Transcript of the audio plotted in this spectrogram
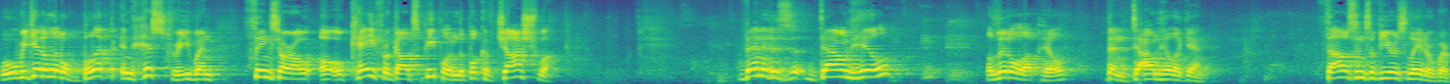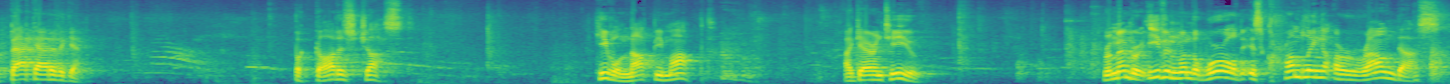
We get a little blip in history when things are okay for God's people in the book of Joshua. Then it is downhill, a little uphill, then downhill again. Thousands of years later, we're back at it again. But God is just. He will not be mocked. I guarantee you. Remember, even when the world is crumbling around us,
